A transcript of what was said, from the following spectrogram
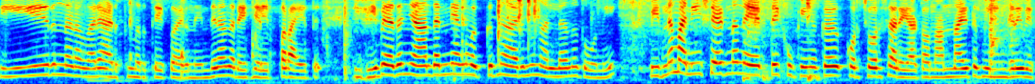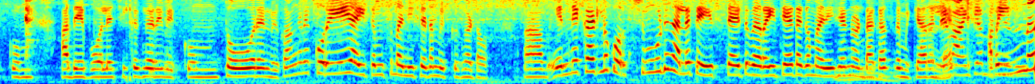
തീരുന്നിടം വരെ അടുത്ത് നിർത്തിയേക്കുമായിരുന്നു എന്തിനാണെന്നറിയാം ഹെൽപ്പറായിട്ട്. ഇതേ ഭേദം ഞാൻ തന്നെ അങ്ങ് വെക്കുന്നതായിരുന്നു നല്ലതെന്ന് തോന്നി. പിന്നെ മനീഷേട്ടന് നേരത്തെ കുക്കിംഗ് ഒക്കെ കുറച്ച് കുറച്ച് അറിയാം കേട്ടോ. നന്നായിട്ട് മീൻകറി വെക്കും. അതേപോലെ ചിക്കൻ കറി വെക്കും. തോരൻ വെക്കും. അങ്ങനെ കുറേ ഐറ്റംസ് മനീഷേട്ടൻ വെക്കും കേട്ടോ. എന്നെക്കാട്ടിലും കുറച്ചും കൂടി നല്ല ടേസ്റ്റ് ആയിട്ട് വെറൈറ്റി ആയിട്ടൊക്കെ മനീഷേട്ടൻ ഉണ്ടാക്കാൻ ശ്രമിക്കാറുണ്ട്. അപ്പോൾ ഇന്ന്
